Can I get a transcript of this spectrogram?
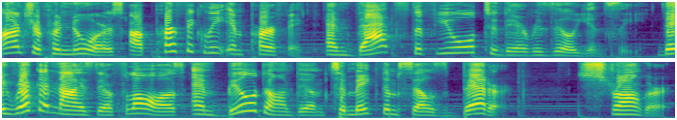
entrepreneurs are perfectly imperfect, and that's the fuel to their resiliency. They recognize their flaws and build on them to make themselves better, stronger,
